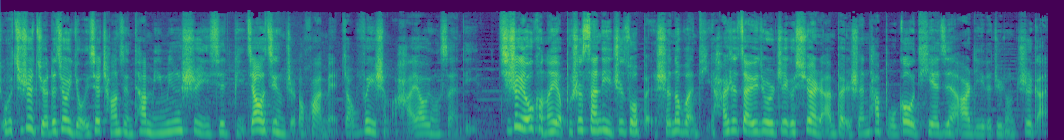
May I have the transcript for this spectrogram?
我就是觉得，就有一些场景，它明明是一些比较静止的画面，你知道为什么还要用 3D？其实有可能也不是 3D 制作本身的问题，还是在于就是这个渲染本身它不够贴近 2D 的这种质感。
